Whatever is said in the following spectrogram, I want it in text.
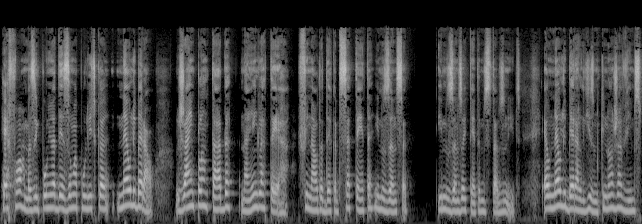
Reformas impunham adesão à política neoliberal, já implantada na Inglaterra, final da década de 70 e nos anos 70 e nos anos 80 nos Estados Unidos. É o neoliberalismo que nós já vimos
